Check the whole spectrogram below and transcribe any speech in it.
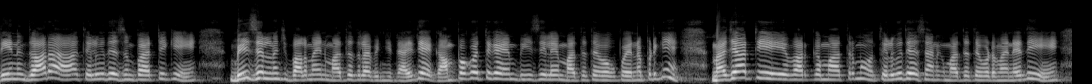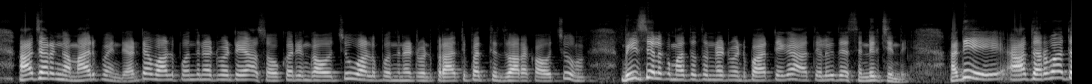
దీని ద్వారా తెలుగుదేశం పార్టీకి బీసీల నుంచి బలమైన మద్దతు లభించింది. అయితే గంపకొత్తిగా ఏం బీసీలు ఏం మద్దతు ఇవ్వకపోయినప్పటికీ మెజార్టీ వర్గం మాత్రము తెలుగుదేశానికి మద్దతు ఇవ్వడం అనేది ఆచారంగా మారిపోయింది. అంటే వాళ్ళు పొందినటువంటి ఆ సౌకర్యం కావచ్చు వాళ్ళు పొందినటువంటి ప్రాతిపత్తి ద్వారా కావచ్చు బీసీలకు మద్దతు ఉన్నటువంటి పార్టీగా తెలుగుదేశం నిలిచింది. అది ఆ తర్వాత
